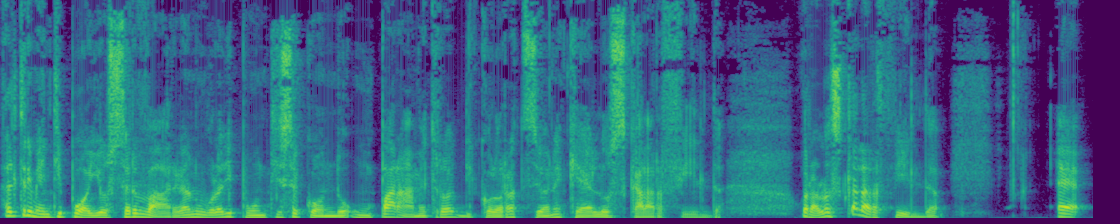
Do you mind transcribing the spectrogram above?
Altrimenti puoi osservare la nuvola di punti secondo un parametro di colorazione che è lo scalar field. Ora, lo scalar field è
